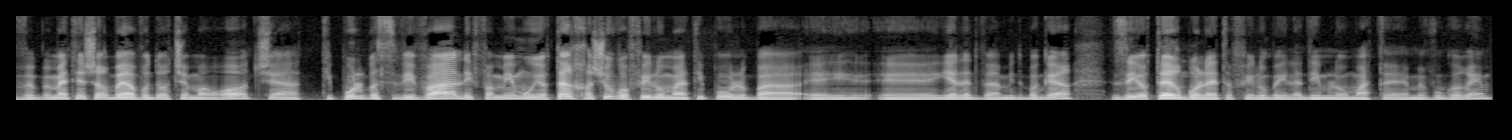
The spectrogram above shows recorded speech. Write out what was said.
ובאמת יש הרבה עבודות שמראות שהטיפול בסביבה לפעמים הוא יותר חשוב אפילו מהטיפול בילד והמתבגר. זה יותר בולט אפילו בילדים לעומת אה, מבוגרים.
